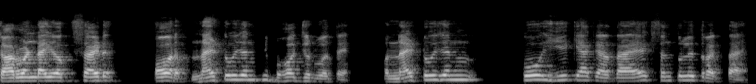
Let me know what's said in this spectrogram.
कार्बन डाइऑक्साइड और नाइट्रोजन की बहुत ज़रूरत है। और नाइट्रोजन को ये क्या करता है? संतुलित रखता है।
